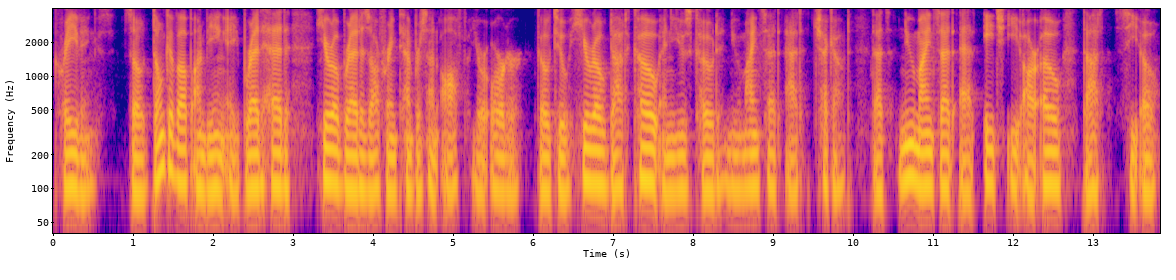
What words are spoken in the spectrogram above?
cravings. So don't give up on being a breadhead. Hero Bread is offering 10% off your order. Go to hero.co and use code new mindset at checkout. That's new mindset at H E R O dot C O.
